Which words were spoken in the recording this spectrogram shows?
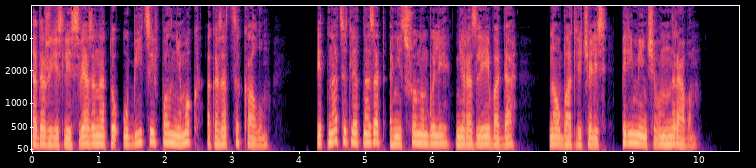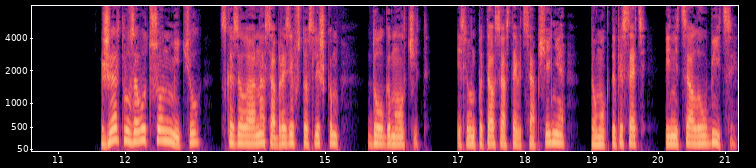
А даже если и связано, то убийцей вполне мог оказаться Калум. Пятнадцать лет назад они с Шоном были не разлей вода, но оба отличались переменчивым нравом. «Жертву зовут Шон Митчелл», — сказала она, сообразив, что слишком долго молчит. Если он пытался оставить сообщение, то мог написать инициалы убийцы.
